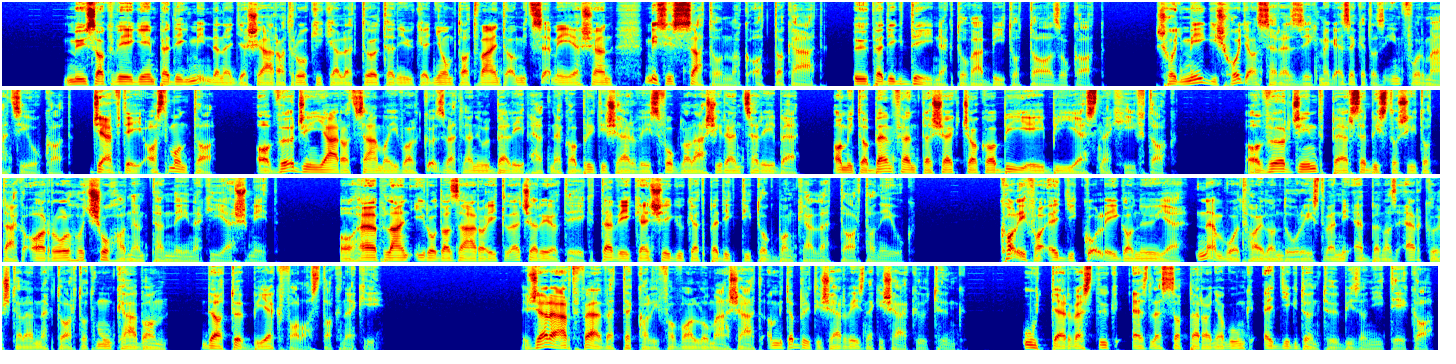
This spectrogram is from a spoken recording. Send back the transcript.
Műszak végén pedig minden egyes járatról ki kellett tölteniük egy nyomtatványt, amit személyesen Mrs. Suttonnak adtak át, ő pedig Dének továbbította azokat. S hogy mégis hogyan szerezzék meg ezeket az információkat? Jeff Day azt mondta, a Virgin járat számaival közvetlenül beléphetnek a British Airways foglalási rendszerébe, amit a benfentesek csak a BABS-nek hívtak. A Virgin-t persze biztosították arról, hogy soha nem tennének ilyesmit. A helpline irodazárait lecserélték, tevékenységüket pedig titokban kellett tartaniuk. Kalifa egyik kolléganője nem volt hajlandó részt venni ebben az erkölcstelennek tartott munkában, de a többiek falasztak neki. Gerard felvette Kalifa vallomását, amit a British Airwaysnek is elküldtünk. Úgy terveztük, ez lesz a peranyagunk egyik döntő bizonyítéka.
